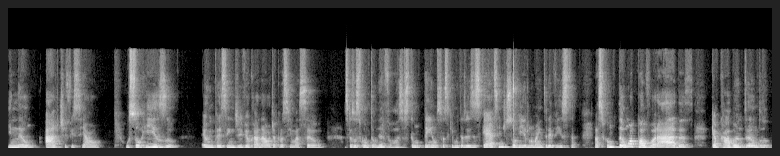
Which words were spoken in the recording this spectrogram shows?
e não artificial. O sorriso é um imprescindível canal de aproximação. As pessoas ficam tão nervosas, tão tensas, que muitas vezes esquecem de sorrir numa entrevista. Elas ficam tão apavoradas que acabam entrando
